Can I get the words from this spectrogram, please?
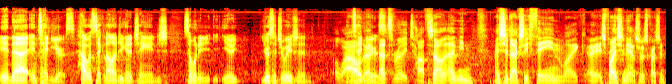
in uh, in 10 years. How is technology going to change someone in you know your situation? Oh wow, 10 that, that's really tough. So I mean, I should actually feign like I probably shouldn't answer this question.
